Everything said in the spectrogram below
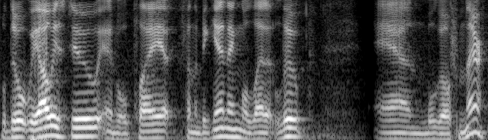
We'll do what we always do, and we'll play it from the beginning. We'll let it loop, and we'll go from there.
